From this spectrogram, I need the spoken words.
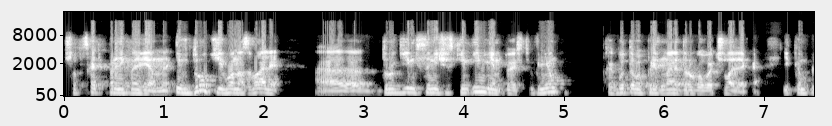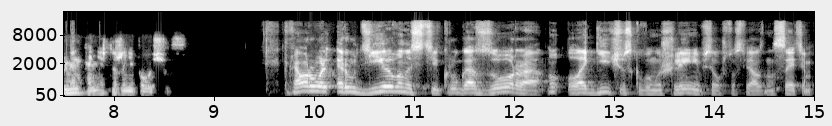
что-то сказать проникновенно. И вдруг его назвали другим сценическим именем, то есть в нем как будто бы признали другого человека. И комплимент, конечно же, не получился. Какова роль эрудированности, кругозора, ну, логического мышления, всего, что связано с этим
